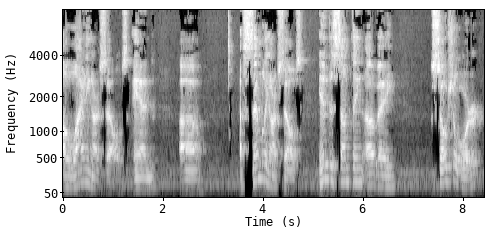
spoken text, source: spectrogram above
aligning ourselves and uh, assembling ourselves into something of a social order.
